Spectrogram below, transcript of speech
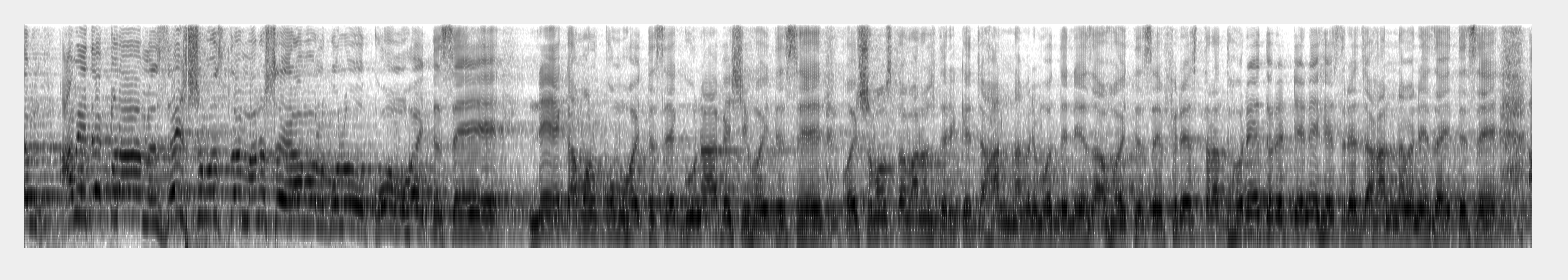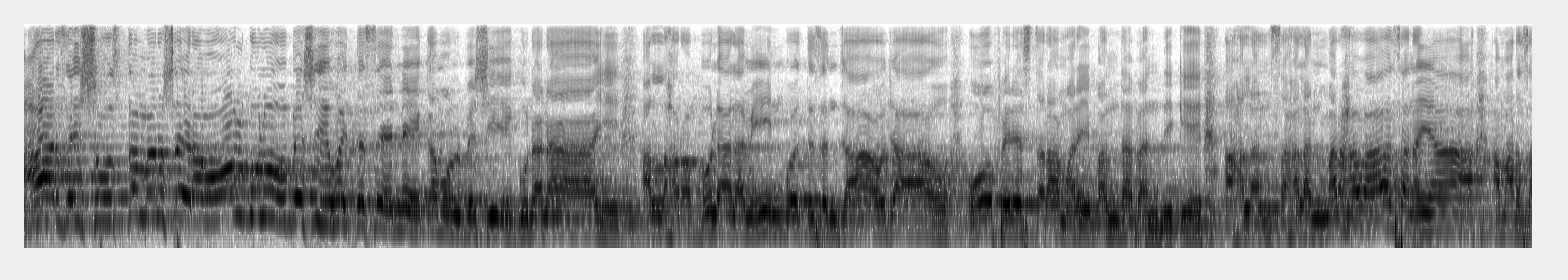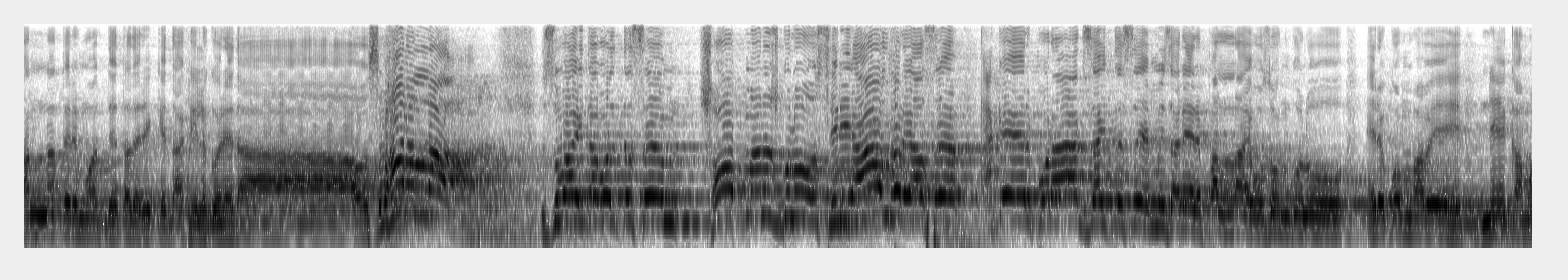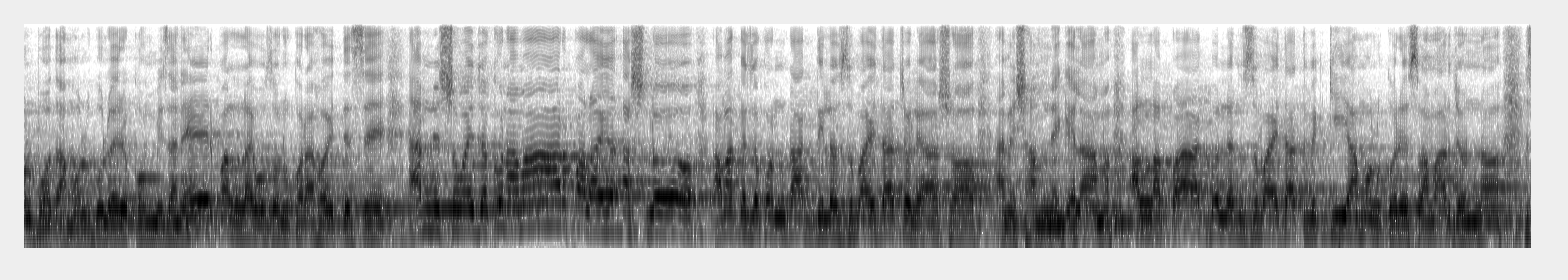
আমি দেখলাম যে সমস্ত মানুষের আমলগুলো কম হইতেছে। নেক আমল কম হইতেছে গুণা বেশি হইতেছে। ওই সমস্ত মানুষদেরকে জাহান নামের মধ্যে নিয়ে যাওয়া হইতেছে। ফ্রেশ তারা ধরে ধরে টেনে হেসড়ে জাহান নামে নিয়ে যাইতেছে। আর যে সমস্ত মানুষের আমলগুলো বেশি হইতেছে, নেক আমল বেশি গুণা নাই। আল্লাহ রাব্বুল আলামিন বলতেছেন, যাও যাও, ও ফেরেশতারা, আমার এই বান্দা বান্দিকে আহলান সাহালান মারহাবা জানাইয়া আমার জান্নাতের মধ্যে তাদেরকে দাখিল করে দাও। সুবহানাল্লাহ! জুবাইদা বলতেছে, সব মানুষগুলো সিরিয়াল ধরে আছে, একের পর এক যাইতেছে মিজানের পাল্লায় ওজনগুলো। এরকমভাবে নেক আমল, বদ আমলগুলো এরকম মিজানের পাল্লায় ওজন করা হইতেছে। এমনি সময় যখন আমার পালায় আসলো, আমাকে যখন ডাক দিল, জুবাইদা, চলে আসো। আমি সামনে গেলাম। আল্লাহ পাক বললেন, জুবাইদা, তুমি কি আমল করেছ আমার জন্য?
